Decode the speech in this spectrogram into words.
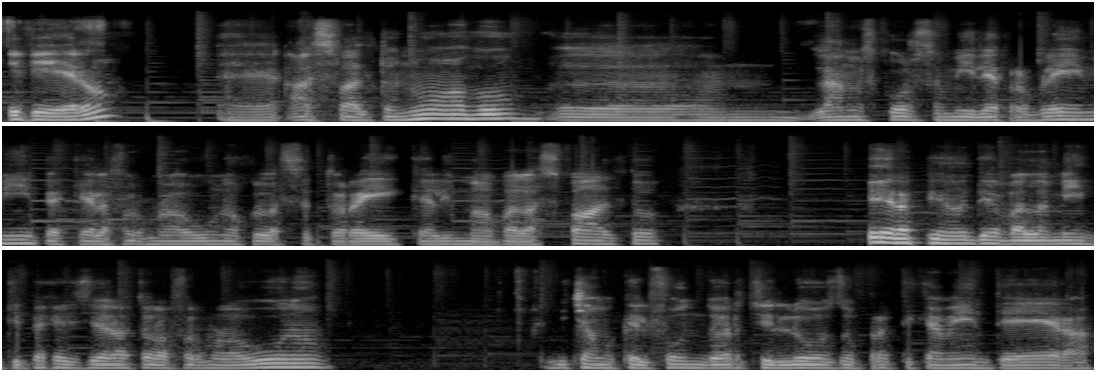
È vero, eh, asfalto nuovo, eh, l'anno scorso mille problemi perché la Formula 1 con l'assetto rake limava l'asfalto, era pieno di avvallamenti perché girato la Formula 1, diciamo che il fondo argilloso praticamente era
